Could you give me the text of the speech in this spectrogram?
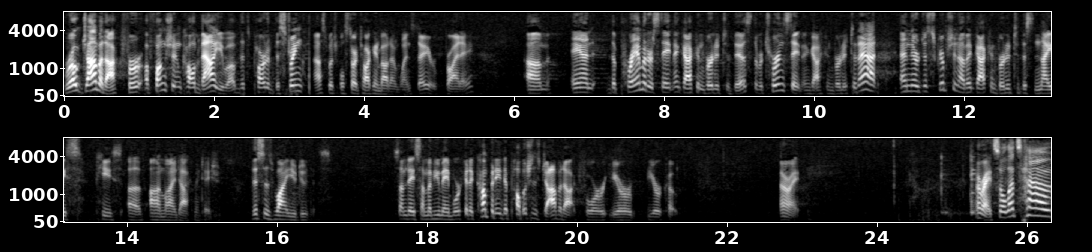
wrote JavaDoc for a function called value of that's part of the string class, which we'll start talking about on Wednesday or Friday. Um, and the parameter statement got converted to this, the return statement got converted to that, and their description of it got converted to this nice piece of online documentation. This is why you do this. Someday some of you may work at a company that publishes JavaDoc for your, your code. All right. All right, so let's have,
